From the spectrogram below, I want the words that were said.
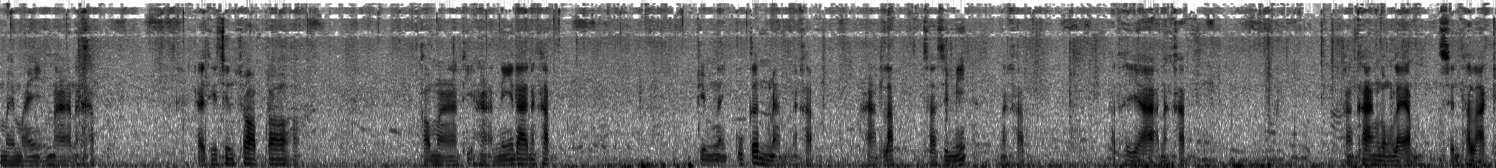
ใหม่ ๆ มานะครับ ใครที่ชื่นชอบก็เข้ามาที่หาดนี้ได้นะครับ พิมพ์ใน Google Map นะครับ หาดลับซาซิมินะครับพัทยานะครับ ข้างๆโรงแรมเซนทราแก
